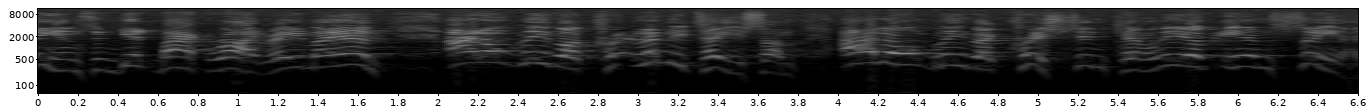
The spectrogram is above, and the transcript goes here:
sins and get back right. Amen? I don't believe a, let me tell you something. I don't believe a Christian can live in sin.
